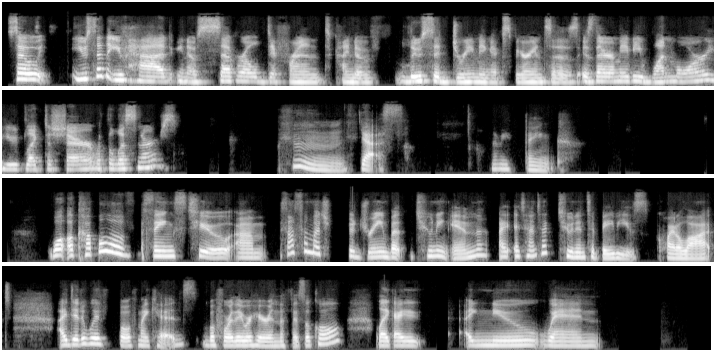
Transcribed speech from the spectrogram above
So you said that you've had, you know, several different kind of lucid dreaming experiences. Is there maybe one more you'd like to share with the listeners? Hmm, yes. Let me think. Well, a couple of things too. Um, it's not so much a dream, but tuning in, I, I tend to tune into babies quite a lot. I did it with both my kids before they were here in the physical. Like I I knew when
